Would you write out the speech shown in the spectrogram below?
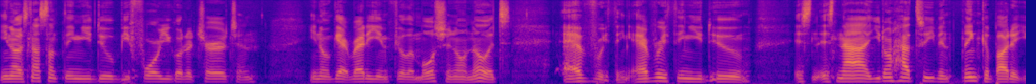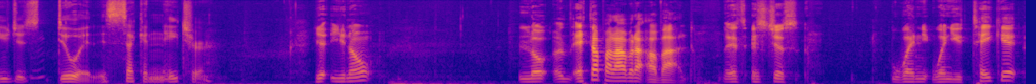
You know, it's not something you do before you go to church and you know get ready and feel emotional. No, it's everything everything you do it's, it's not you don't have to even think about it you just do it. It's second nature. You, you know, lo, esta palabra abad, it's, it's just when when you take it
